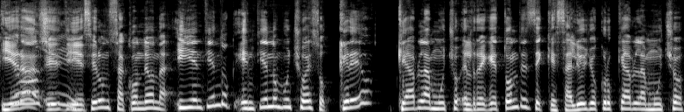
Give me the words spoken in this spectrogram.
Y era No, sí. y hicieron un sacón de onda. Y entiendo, entiendo mucho eso. Creo que habla mucho, el reggaetón desde que salió, yo creo que habla mucho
